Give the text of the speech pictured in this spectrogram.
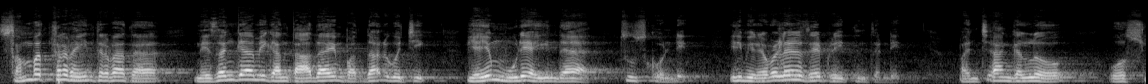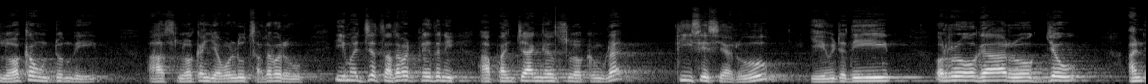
సంవత్సరం అయిన తర్వాత నిజంగా మీకు అంత ఆదాయం పద్నాలుగు వచ్చి వ్యయం మూడే అయిందా చూసుకోండి. ఇది మీరు ఎవరైనా సరే ప్రయత్నించండి. పంచాంగంలో ఓ శ్లోకం ఉంటుంది. ఆ శ్లోకం ఎవళ్ళు చదవరు. ఈ మధ్య చదవట్లేదని ఆ పంచాంగ శ్లోకం కూడా తీసేశారు. ఏమిటది? రోగారోగ్యౌ అండ్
